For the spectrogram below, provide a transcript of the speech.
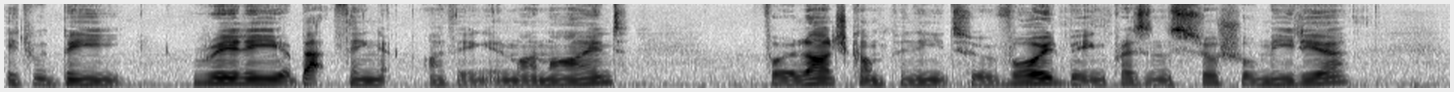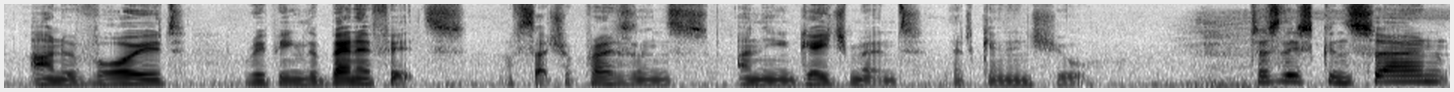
it would be really a bad thing, I think, in my mind, for a large company to avoid being present on social media and avoid reaping the benefits of such a presence and the engagement that can ensure. Does this concern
